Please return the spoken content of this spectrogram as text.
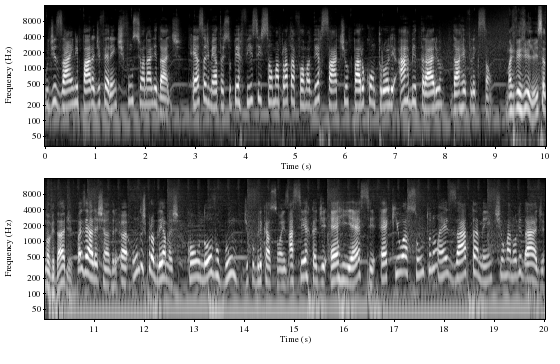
o design para diferentes funcionalidades essas metas superfícies são uma plataforma versátil para o controle arbitrário da reflexão. Mas, Virgílio, isso é novidade? Pois é, Alexandre. É, um dos problemas com o novo boom de publicações acerca de RS é que o assunto não é exatamente uma novidade.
